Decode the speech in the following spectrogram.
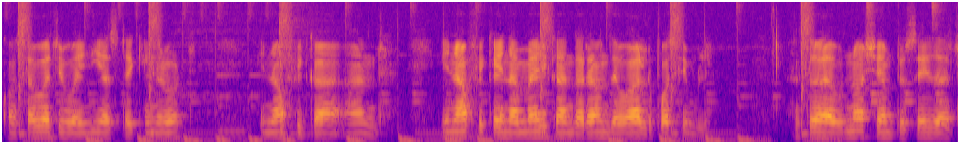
conservative ideas taking root in Africa and in Africa, in America, and around the world, possibly. And so I have no shame to say that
